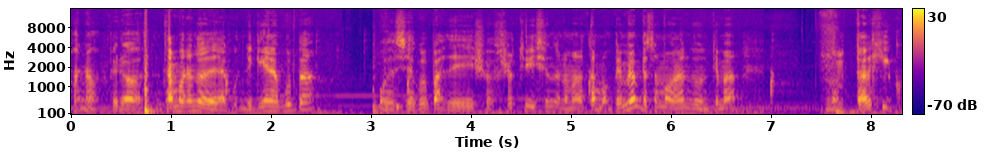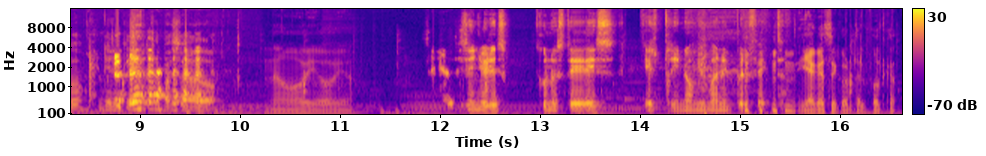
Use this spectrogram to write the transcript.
Bueno, pero estamos hablando de, la, cu- de quién es la culpa o de si la culpa es de ellos. Yo estoy diciendo nomás, estamos, primero empezamos hablando de un tema nostálgico de lo que era nuestro pasado. No, obvio, obvio. Señoras y señores, con ustedes el trinomio humano imperfecto. y acá se corta el podcast.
